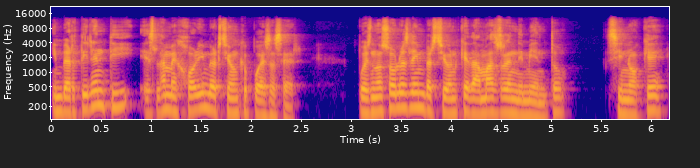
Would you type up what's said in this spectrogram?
Invertir en ti es la mejor inversión que puedes hacer, pues no solo es la inversión que da más rendimiento, sino que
